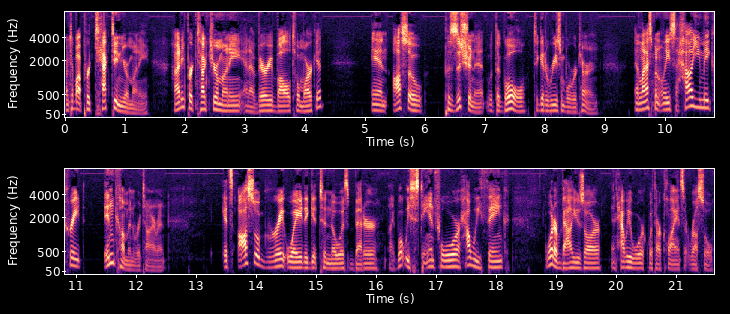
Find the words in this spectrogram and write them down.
to talk about protecting your money. How do you protect your money in a very volatile market and also position it with the goal to get a reasonable return? And last but not least, how you may create income in retirement. It's also a great way to get to know us better, like what we stand for, how we think, what our values are, and how we work with our clients at Russell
